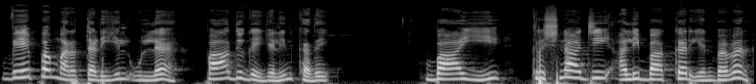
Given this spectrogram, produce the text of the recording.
வேப்ப மரத்தடியில் உள்ள பாதுகைகளின் கதை. பாயி கிருஷ்ணாஜி அலிபாக்கர் என்பவர்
